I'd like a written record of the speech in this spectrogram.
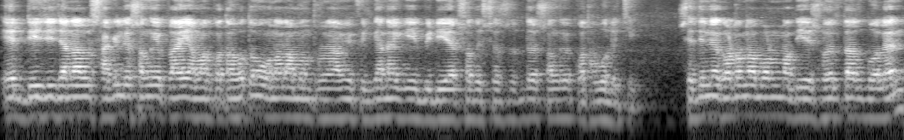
এর ডিজি জেনারেল শাকিলের সঙ্গে প্রায় আমার কথা হতো। ওনার আমন্ত্রণে আমি ফিলখানায় গিয়ে বিডিআর সদস্যদের সঙ্গে কথা বলেছি। সেদিনের ঘটনা বর্ণনা দিয়ে সোহেল তাজ বলেন,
